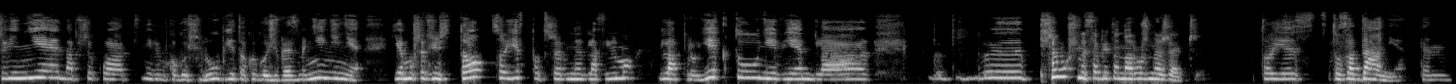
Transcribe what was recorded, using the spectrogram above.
Czyli nie na przykład, nie wiem, kogoś lubię, to kogoś wezmę. Nie, nie, nie. Ja muszę wziąć to, co jest potrzebne dla filmu, dla projektu, nie wiem, dla. Przełóżmy sobie to na różne rzeczy. To jest to zadanie. Ten,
